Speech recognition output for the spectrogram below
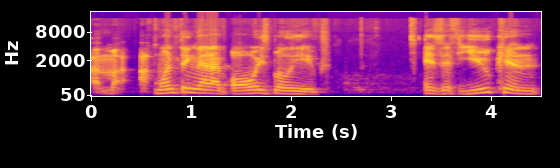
Um, uh, one thing that I've always believed is if you can,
